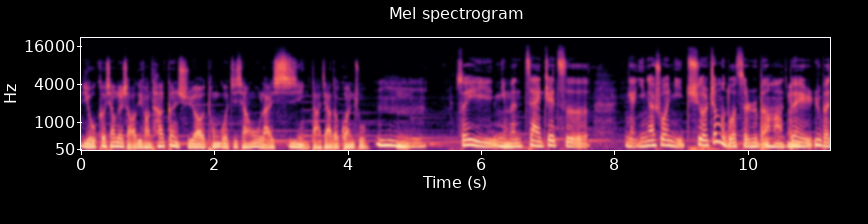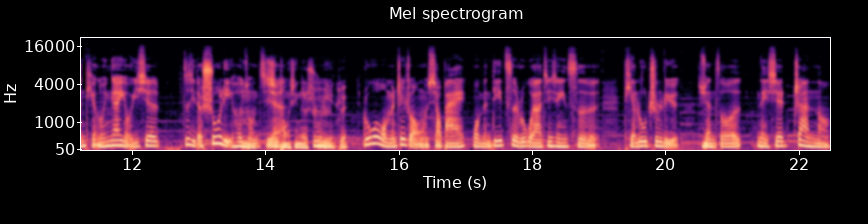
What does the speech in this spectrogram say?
游客相对少的地方，它更需要通过吉祥物来吸引大家的关注。嗯，所以你们在这次，应该应该说你去了这么多次日本哈，对日本铁路应该有一些自己的梳理和总结，系统性的梳理。对，如果我们这种小白，我们第一次如果要进行一次铁路之旅，选择哪些站呢？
